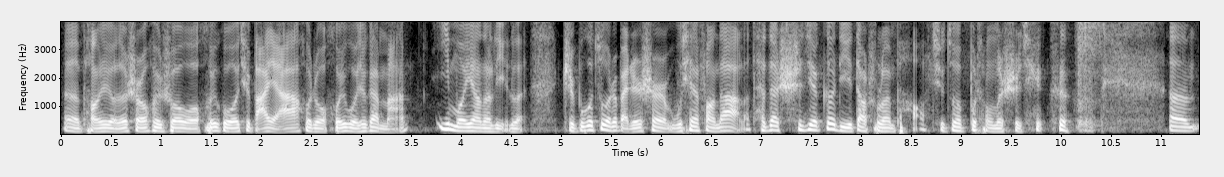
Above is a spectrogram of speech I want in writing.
呃，朋友有的时候会说我回国去拔牙，或者我回国去干嘛，一模一样的理论，只不过作者把这事儿无限放大了，他在世界各地到处乱跑去做不同的事情，嗯。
